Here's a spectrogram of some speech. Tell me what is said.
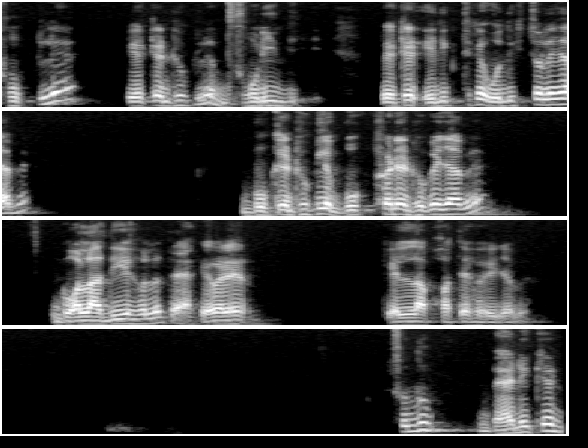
ঢুকলে, পেটে ঢুকলে ভুঁড়ি পেটের এদিক থেকে ওদিক চলে যাবে, বুকে ঢুকলে বুক ফেড়ে ঢুকে যাবে, গলা দিয়ে হলে তো একেবারে কেল্লা ফতে হয়ে যাবে। শুধু ব্যারিকেড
